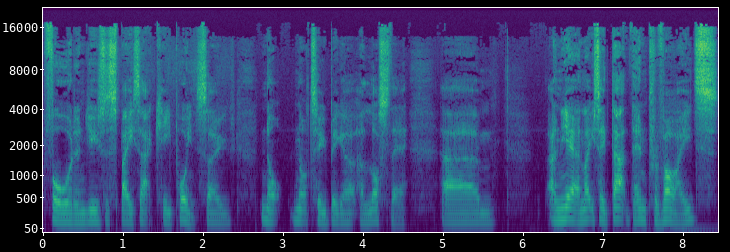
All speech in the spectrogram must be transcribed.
forward and used the space at key points, so not not too big a, a loss there. Um, and yeah, and like you say, that then provides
